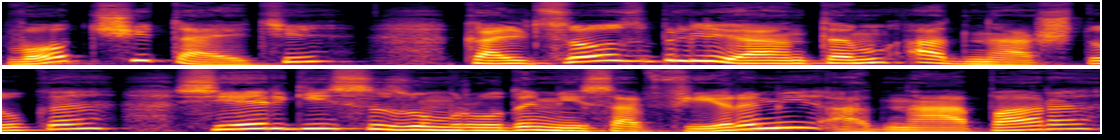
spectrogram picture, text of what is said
Вот, читайте. Кольцо с бриллиантом – одна штука, серьги с изумрудами и сапфирами – одна пара,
